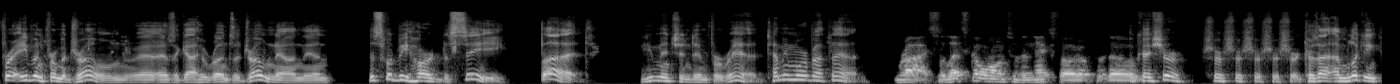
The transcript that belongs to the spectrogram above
for even from a drone, as a guy who runs a drone now and then, this would be hard to see. But you mentioned infrared. Tell me more about that. Right. So let's go on to the next photo for those. Okay, sure, sure, sure, sure, sure, sure. Because I'm looking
